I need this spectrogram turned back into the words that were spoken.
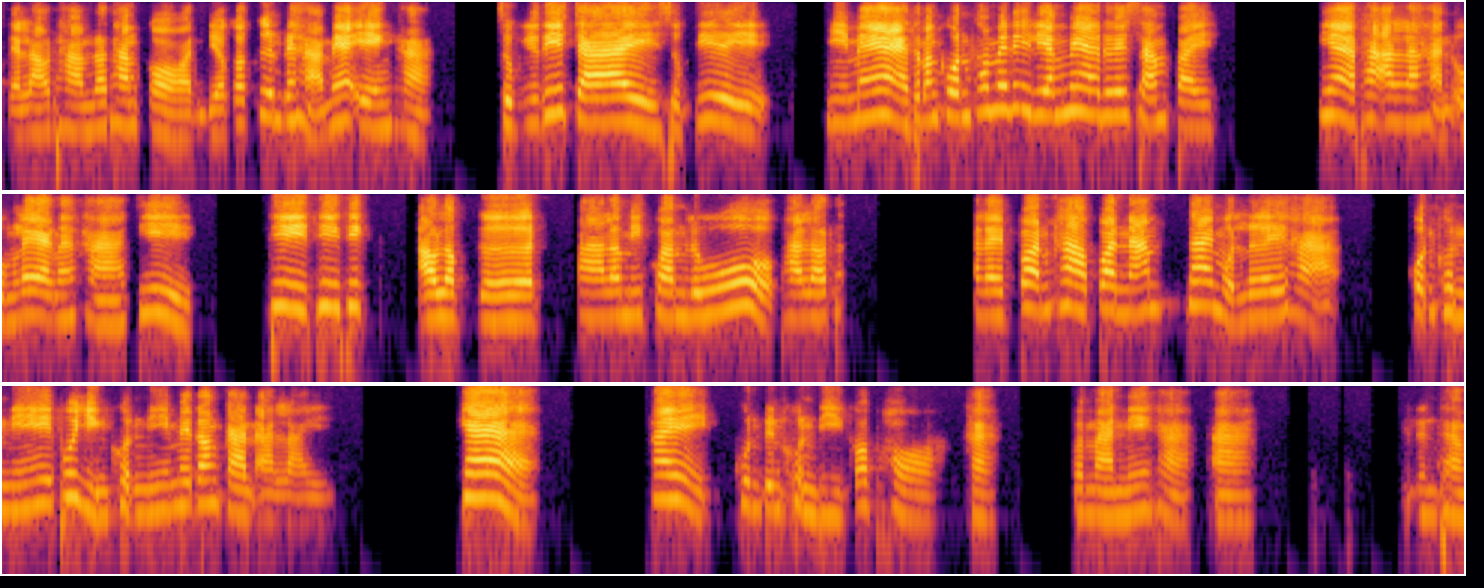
แต่เราทำเราทำก่อน เดี๋ยวก็ขึ้นไปหาแม่เองค่ะ สุขอยู่ที่ใจสุขที่มีแม่แต่บางคนเขาไม่ได้เลี้ยงแม่ด้วยซ้ำไป เนี่ย พระอรหันต์องค์แรกนะคะ ที่ที่ที่ที่เอาเราเกิดพาเรามีความรู้พาเรา อะไรป้อนข้าวป้อนน้ำได้หมดเลยค่ะ คนคนนี้ผู้หญิงคนนี้ไม่ต้องการอะไร แค่ให้คุณเป็นคนดีก็พอค่ะ ประมาณนี้ค่ะ อ่าเดินทาง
